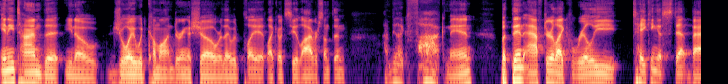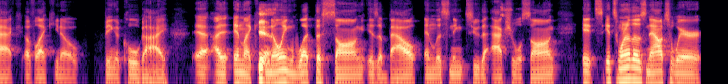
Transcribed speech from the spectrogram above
anytime that you know joy would come on during a show or they would play it like i would see it live or something i'd be like fuck man but then after like really taking a step back of like you know being a cool guy eh, I, and like yeah. knowing what the song is about and listening to the actual song it's it's one of those now to where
